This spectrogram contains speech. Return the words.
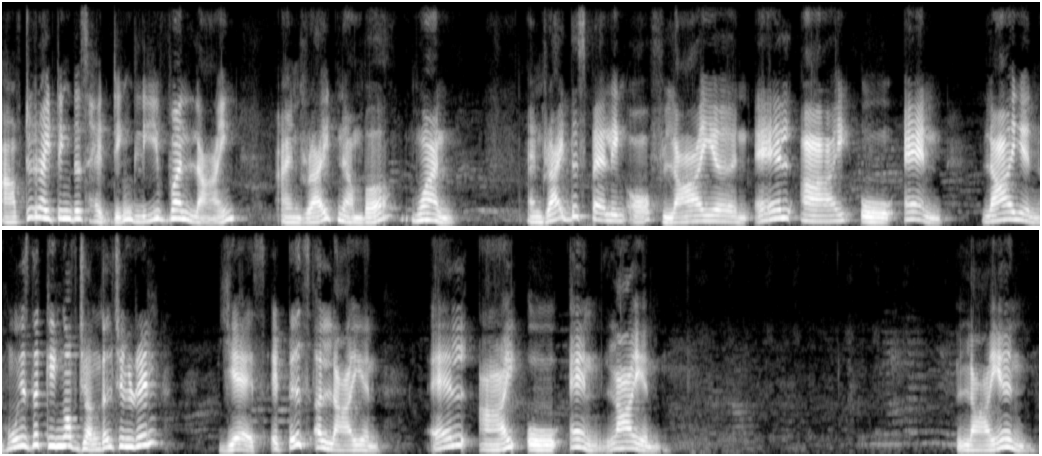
After writing this heading, leave one line and write number 1. And write the spelling of lion. L-I-O-N. Lion. Who is the king of jungle children? Yes, it is a lion. L I O N. Lion. Lion.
